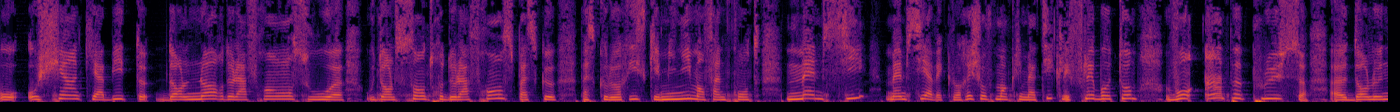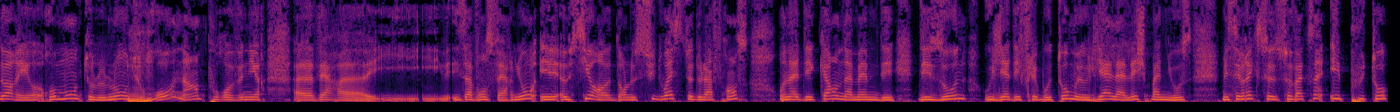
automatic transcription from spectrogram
aux, aux chiens qui habitent dans le nord de la France ou euh, ou dans le centre de la France parce que parce que le risque est minime en fin de compte. Même si même si avec le réchauffement climatique, les phlébotomes vont un peu plus euh, dans le nord et remontent le long du Rhône hein, pour revenir euh, vers euh, ils, ils avancent vers Lyon et aussi dans le sud-ouest de la France, on a des cas, on a même des des zones où il y a des phlébotomes et où il y a la leishmaniose. Mais c'est vrai que ce, ce vaccin est plutôt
